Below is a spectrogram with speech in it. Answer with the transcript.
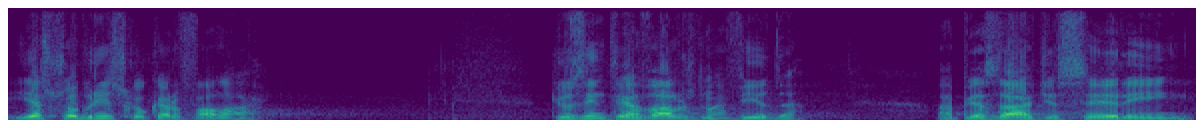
E é sobre isso que eu quero falar. Que os intervalos na vida, apesar de serem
